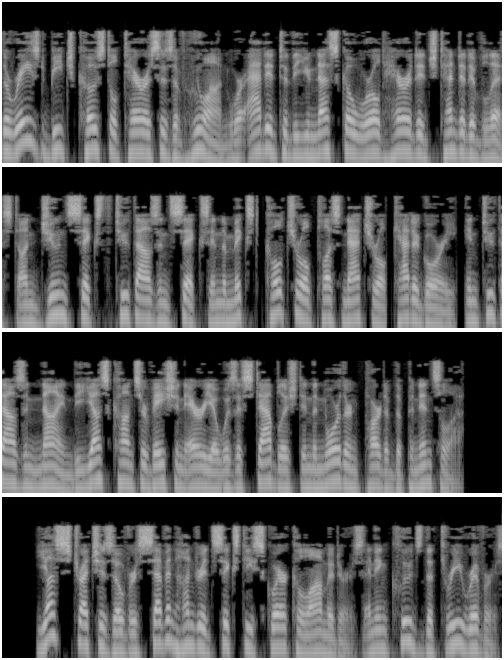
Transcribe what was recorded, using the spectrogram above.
The raised beach coastal terraces of Huon were added to the UNESCO World Heritage Tentative List on June 6, 2006 in the mixed cultural plus natural category. In 2009, the Yus Conservation Area was established in the northern part of the peninsula. Yus stretches over 760 square kilometers and includes the three rivers,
